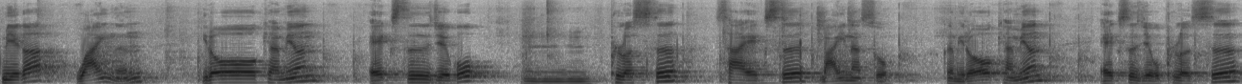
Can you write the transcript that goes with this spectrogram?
그럼 얘가 y는 이렇게 하면 x 제곱 음, 플러스 4x 마이너스 5. 그럼 이렇게 하면 x 제곱 플러스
